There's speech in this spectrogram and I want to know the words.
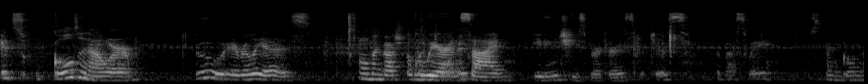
It's golden hour. Ooh, it really is. Oh my gosh. okay, we are inside eating cheeseburgers, which is the best way to spend golden.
